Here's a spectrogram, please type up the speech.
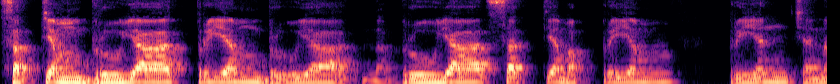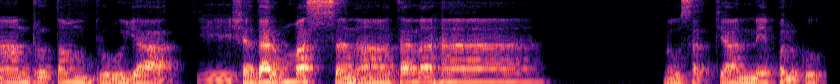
సత్యం బ్రూయాత్ ప్రియం బ్రూయాత్ న బ్రూయాత్ సత్యమప్రియం. ప్రియం బ్రూయాత్ ఏష ధర్మ సనాతన. నువ్వు సత్యాన్నే పలుకు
